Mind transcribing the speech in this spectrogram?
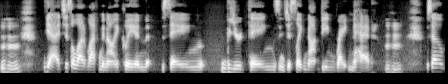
Mm-hmm. yeah, it's just a lot of laughing maniacally and saying weird things and just like not being right in the head. Mm-hmm. So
